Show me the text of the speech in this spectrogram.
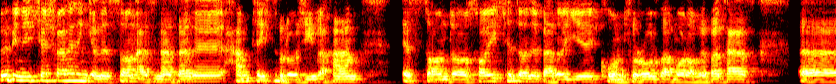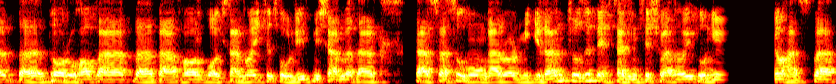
ببینید کشور انگلستان از نظر هم تکنولوژی و هم استانداردهایی که داره برای کنترل و مراقبت از داروها و به حال واکسن هایی که تولید میشن و در دسترس عموم قرار می‌گیرن جز بهترین کشورهای دنیا هست و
